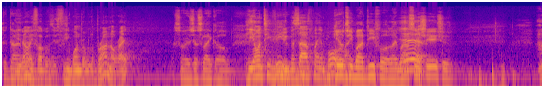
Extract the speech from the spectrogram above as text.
the You diamond. know he fuck with he won with LeBron though, right? So it's just like oh He on TV You- besides playing ball. guilty like, by default, like by Yeah. association. I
